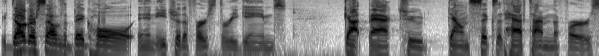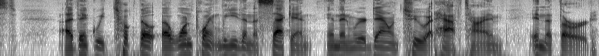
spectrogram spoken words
we dug ourselves a big hole in each of the first three games. Got back to down six at halftime in the first. I think we took the a one point lead in the second, and then we were down two at halftime in the third,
